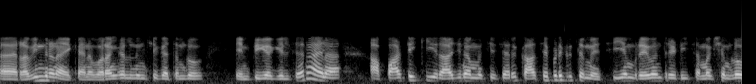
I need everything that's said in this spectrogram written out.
రవీంద్రనాయక్ రవీంద్ర నాయక్. ఆయన వరంగల్ నుంచి గతంలో ఎంపీగా గెలిచారు. ఆయన ఆ పార్టీకి రాజీనామా చేశారు. కాసేపటి క్రితమే సీఎం రేవంత్ రెడ్డి సమక్షంలో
